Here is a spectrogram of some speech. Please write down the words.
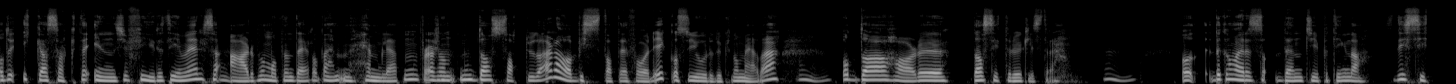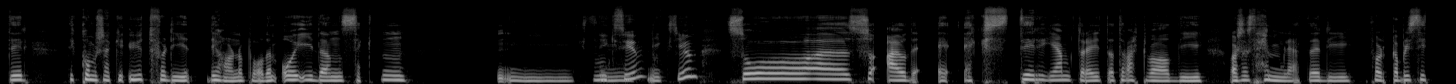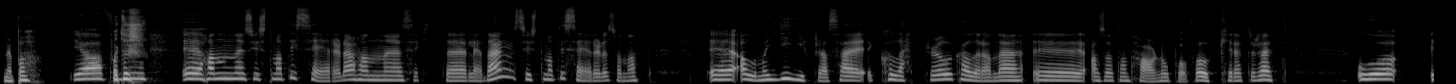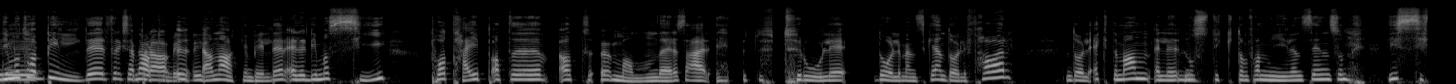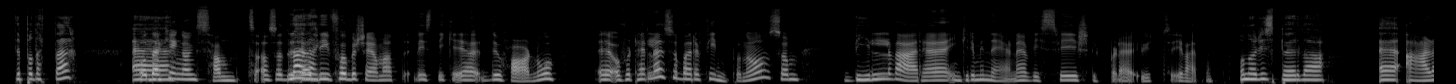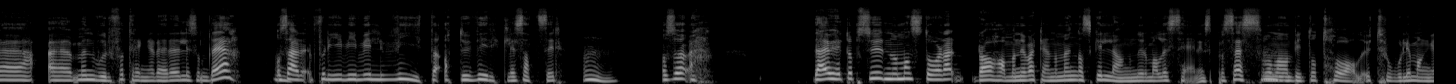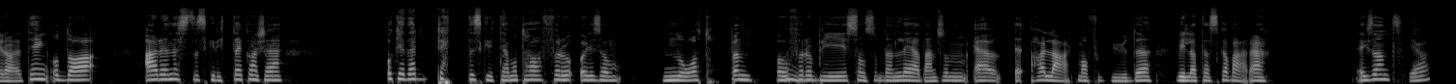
og du ikke har sagt det innen 24 timer, så Mm. er det på en måte en del av den hemmeligheten. For det er sånn, men Da satt du der da, og visste at det foregikk, og så gjorde du ikke noe med det. Mm. Og da, har du, da sitter du i klisteret. Mhm. Og det kan være så, den type ting, da. Så de sitter De kommer seg ikke ut fordi de har noe på dem. Og i den sekten Nixium? Nixium så, eh, så er jo det e- ekstremt drøyt etter hvert hva, de, hva slags hemmeligheter de folka blir sittende på. Ja, fordi eh, han systematiserer det, han eh, sektlederen systematiserer det sånn at eh, alle må gi fra seg Collateral, kaller han det. Eh, altså at han har noe på folk, rett og slett. Og De må eh, ta bilder, for eksempel, nakenbilder. Ja, nakenbilder. Eller de må si på teip at, eh, at eh, mannen deres er et utrolig dårlig menneske. En dårlig far, en dårlig ektemann, eller Mm. noe stygt om familien sin. Som, de sitter på dette. Og det er Eh, ikke engang sant. Altså, de, Nei, er de får beskjed om at hvis ikke du har noe eh, å fortelle, så bare finn på noe som vil være inkriminerende hvis vi slipper det ut i verden. Og når de spør da eh, er det eh, Men hvorfor trenger dere liksom det? Og så er det fordi vi vil vite at du virkelig satser. Mm. Og så Det er jo helt absurd. Når man står der, da har man jo vært gjennom en ganske lang normaliseringsprosess, hvor Mm. man har begynt å tåle utrolig mange rare ting. Og da er det neste skrittet kanskje Ok, det er dette skrittet jeg må ta for å, å liksom nå toppen. Og for Mm. å bli sånn som den lederen som jeg eh, har lært meg å forgude, vil at jeg skal være. Ikke sant? Ja.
